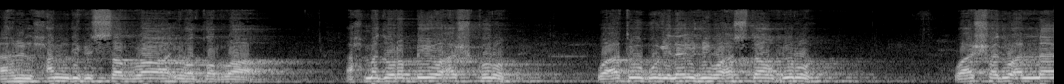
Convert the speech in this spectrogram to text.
أهل الحمد في السراء والضراء. أحمد ربي وأشكره وأتوب إليه وأستغفره وأشهد أن لا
